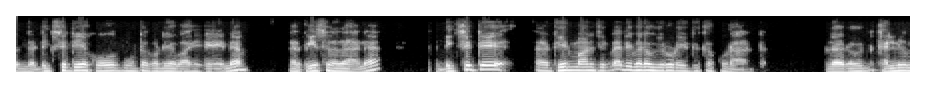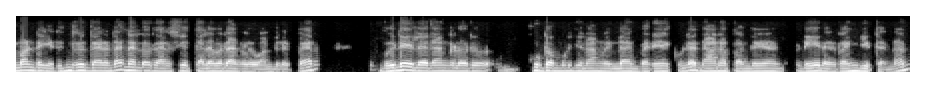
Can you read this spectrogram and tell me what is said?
இந்த டிக்சிட்டியை கோபமூட்டக்கூடிய வகையில அவர் பேசுனதால டிக்சிட்டே அஹ், இவரை உயிரோட இருக்கக்கூடாது கல்வி மாண்டை இருந்திருந்தாருன்னா நல்ல ஒரு அரசியல் தலைவர் எங்களுக்கு வந்திருப்பார் விடையில நாங்கள் ஒரு கூட்டம் முடிஞ்சு நாங்கள் எல்லாம் வரையக்குள்ள நானா அந்த இடையில இறங்கிட்டேன் நான்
